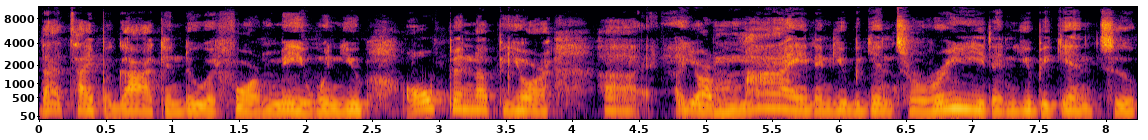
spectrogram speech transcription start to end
that type of god can do it for me. When you open up your uh, your mind and you begin to read and you begin to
